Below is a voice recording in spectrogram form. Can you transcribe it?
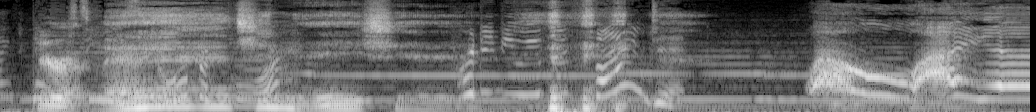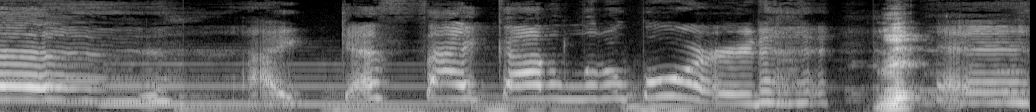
I've Your never seen this door before. imagination. Where did you even find it? Well, I, uh. I guess I got a little bored. Eh, Eh,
